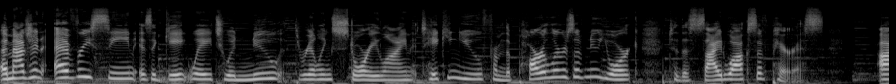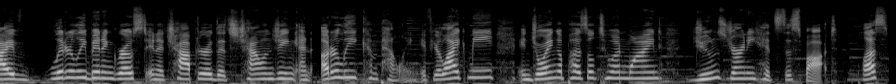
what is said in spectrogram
Imagine every scene is a gateway gateway to a new thrilling storyline taking you from the parlors of New York to the sidewalks of Paris. I've literally been engrossed in a chapter that's challenging and utterly compelling. If you're like me, enjoying a puzzle to unwind, June's Journey hits the spot. Plus,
